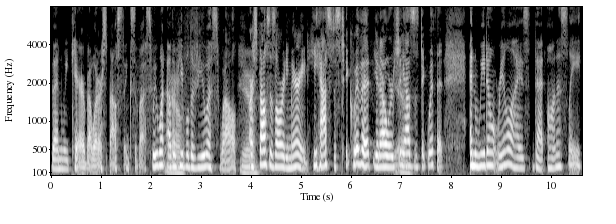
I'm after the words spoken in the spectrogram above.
than we care about what our spouse thinks of us. We want other people to view us well. Yeah. Our spouse is already married. He has to stick with it, you know, or she has to stick with it. And we don't realize that honestly,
